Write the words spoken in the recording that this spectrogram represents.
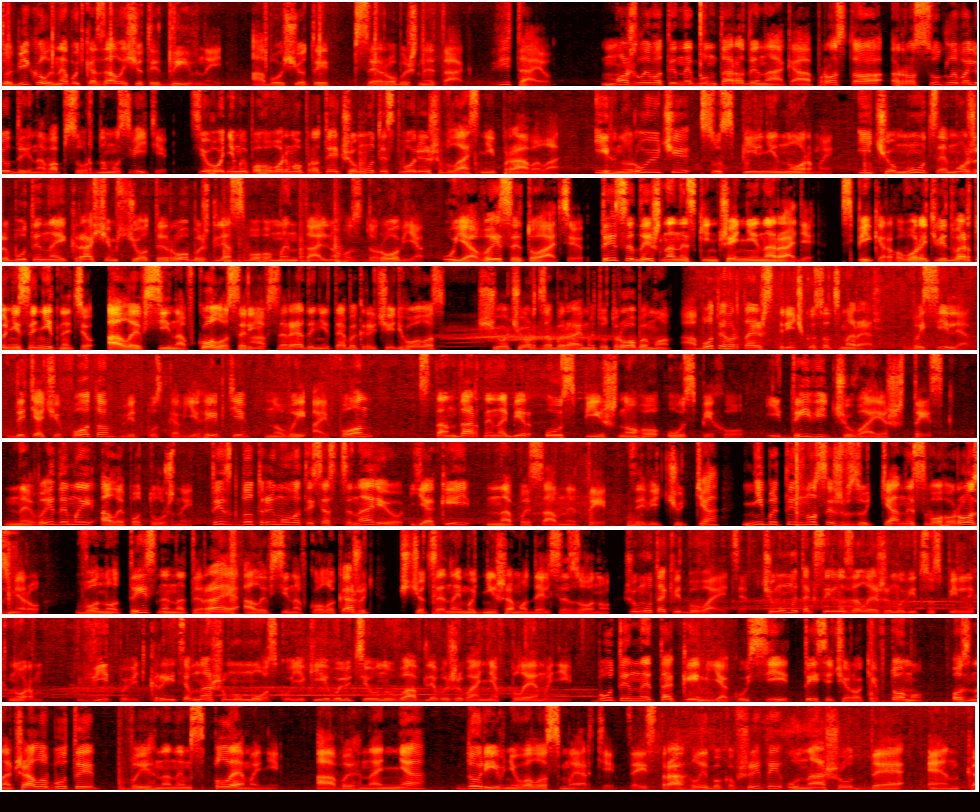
Тобі коли-небудь казали, що ти дивний, або що ти все робиш не так. Вітаю. Можливо, ти не бунтар одинак, а просто розсудлива людина в абсурдному світі. Сьогодні ми поговоримо про те, чому ти створюєш власні правила, ігноруючи суспільні норми, і чому це може бути найкращим, що ти робиш для свого ментального здоров'я. Уяви ситуацію: ти сидиш на нескінченній нараді. Спікер говорить відверту нісенітницю, але всі навколо серйозно. А всередині тебе кричить голос. Що, чорт забирай, ми тут робимо? Або ти гортаєш стрічку соцмереж, весілля, дитячі фото, відпустка в Єгипті, новий айфон, стандартний набір успішного успіху. І ти відчуваєш тиск. Невидимий, але потужний. Тиск дотримуватися сценарію, який написав не ти. Це відчуття, ніби ти носиш взуття не свого розміру. Воно тисне, натирає, але всі навколо кажуть, що це наймодніша модель сезону. Чому так відбувається? Чому ми так сильно залежимо від суспільних норм? Відповідь криється в нашому мозку, який еволюціонував для виживання в племені. Бути не таким, як усі тисячі років тому, означало бути вигнаним з племені, а вигнання дорівнювало смерті. Цей страх глибоко вшитий у нашу ДНК,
